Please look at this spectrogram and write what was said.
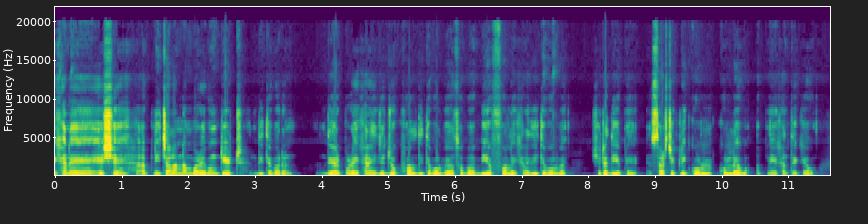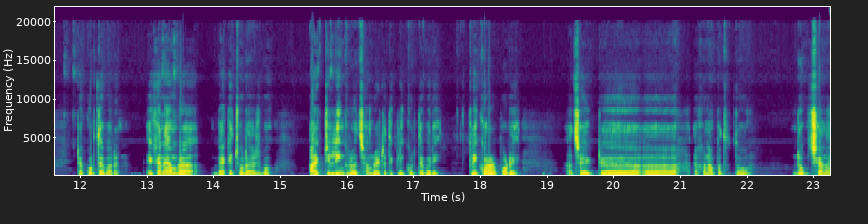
এখানে এসে আপনি চালান নাম্বার এবং ডেট দিতে পারেন। দেওয়ার পরে এখানে যে যোগফল দিতে বলবে অথবা বিয়োগ ফল এখানে দিতে বলবে, সেটা দিয়ে আপনি সার্চে ক্লিক করলেও আপনি এখান থেকেও এটা করতে পারেন। এখানে আমরা ব্যাকে চলে আসব। আরেকটি লিঙ্ক রয়েছে, আমরা এটাতে ক্লিক করতে পারি। ক্লিক করার পরে আচ্ছা একটা এখন আপাতত ঢুকছে না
